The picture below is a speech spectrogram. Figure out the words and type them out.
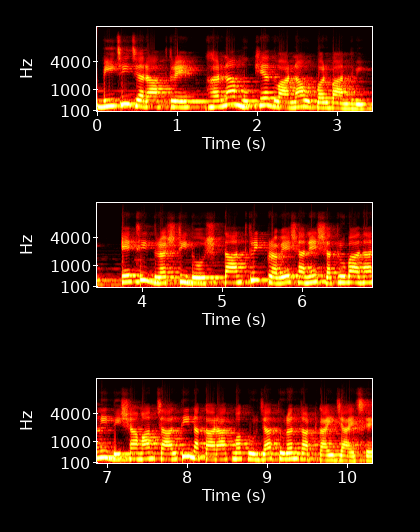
બીજી જરાત્રે ઘરના મુખ્ય દ્વારના ઉપર બાંધવી. એથી દ્રષ્ટિ દોષ તાંત્રિક પ્રવેશ અને શત્રુબાધાની દિશામાં ચાલતી નકારાત્મક ઊર્જા તુરંત અટકાઈ જાય છે.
